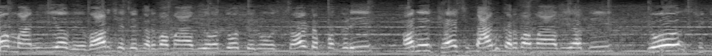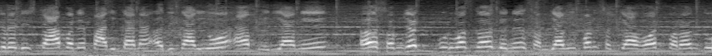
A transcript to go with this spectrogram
અમાનવીય વ્યવહાર છે તે કરવામાં આવ્યો હતો. તેનો શર્ટ પકડી અને ખેંચતાણ કરવામાં આવી હતી. જો સિક્યુરિટી સ્ટાફ અને પાલિકાના અધિકારીઓ આ ફેરિયાને સમજણપૂર્વક તેને સમજાવી પણ શક્યા હોત, પરંતુ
